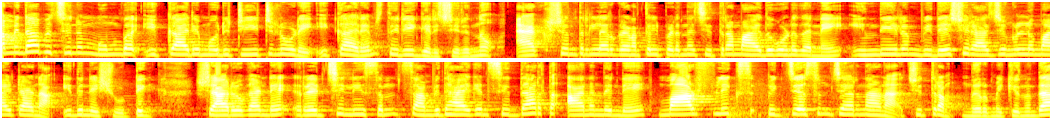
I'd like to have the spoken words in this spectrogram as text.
അമിതാഭ് ബച്ചനും മുമ്പ് ഇക്കാര്യം ഒരു ട്വീറ്റിലൂടെ ഇക്കാര്യം സ്ഥിരീകരിച്ചിരുന്നു. ആക്ഷൻ ത്രില്ലർ ഗണത്തിൽപ്പെടുന്ന ചിത്രമായതുകൊണ്ട് തന്നെ ഇന്ത്യയിലും വിദേശ രാജ്യങ്ങളിലുമായിട്ടാണ് ഇതിന്റെ ഷൂട്ടിംഗ്. ഷാരൂഖ് ഖാന്റെ റെഡ് ചില്ലീസും സംവിധായകൻ സിദ്ധാർത്ഥ് ആനന്ദിന്റെ മാർഫ്ലിക്സ് പിക്ചേഴ്സും ചേർന്നാണ് ചിത്രം നിർമ്മിക്കുന്നത്.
